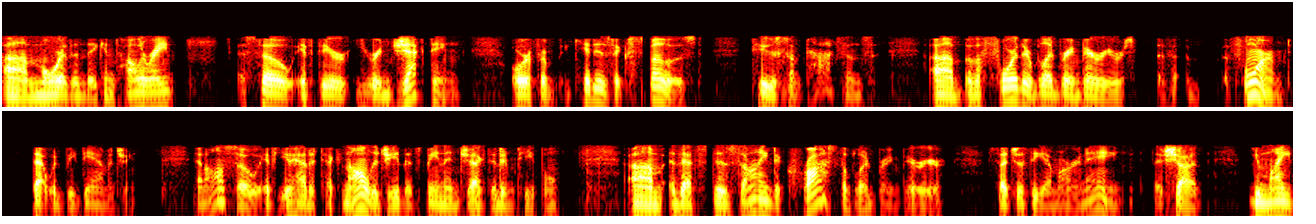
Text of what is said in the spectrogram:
um, more than they can tolerate. So if they're, you're injecting or if a kid is exposed to some toxins, uh, before their blood-brain barriers formed, that would be damaging. And also, if you had a technology that's being injected in people um, that's designed to cross the blood-brain barrier, such as the mRNA the shot, you might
